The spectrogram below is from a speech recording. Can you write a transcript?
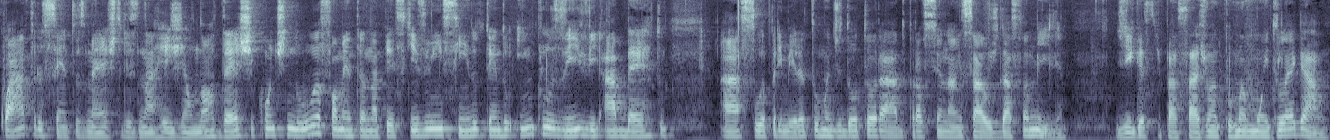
400 mestres na região Nordeste continua fomentando a pesquisa e o ensino, tendo inclusive aberto a sua primeira turma de doutorado profissional em saúde da família. Diga-se de passagem, uma turma muito legal.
